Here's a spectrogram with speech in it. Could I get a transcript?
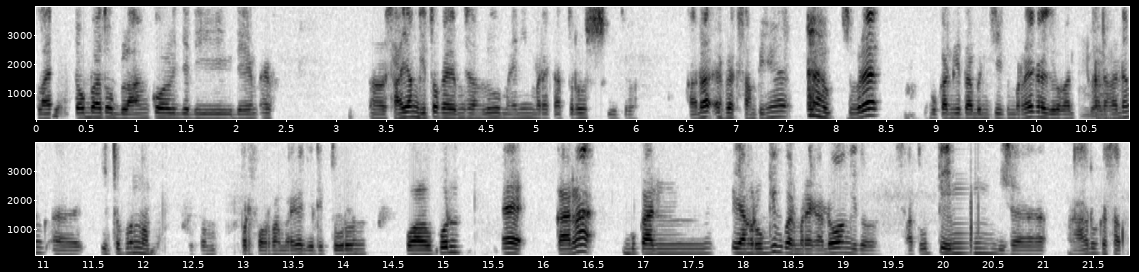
Lain coba atau Blanco jadi DMF eh, sayang gitu kayak misalnya lu mainin mereka terus gitu. Karena efek sampingnya sebenarnya bukan kita benci ke mereka gitu kan. Kadang-kadang eh, itu pun performa mereka jadi turun walaupun eh karena bukan yang rugi bukan mereka doang gitu. Satu tim bisa ngaruh ke satu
